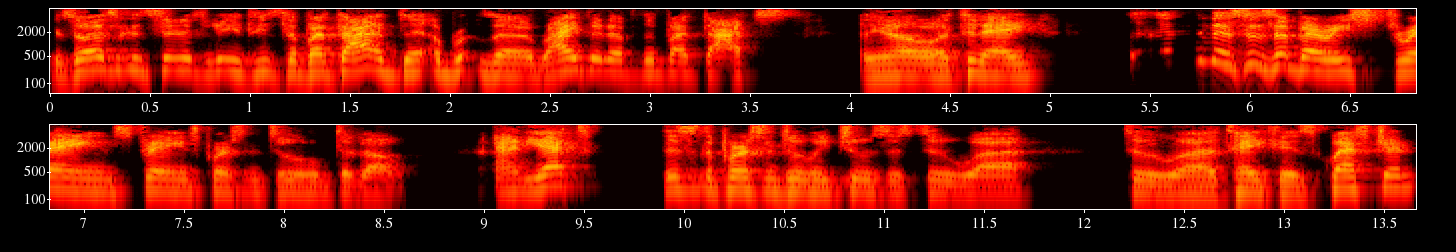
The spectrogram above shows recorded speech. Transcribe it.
He's always considered to be he's the badat, the, the of the badats. You know, today this is a very strange, strange person to whom to go, and yet this is the person to whom he chooses to uh, to uh, take his question.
